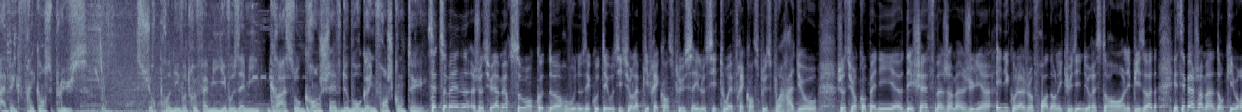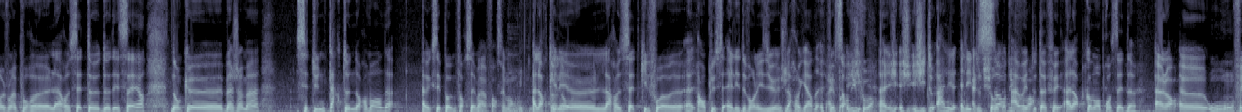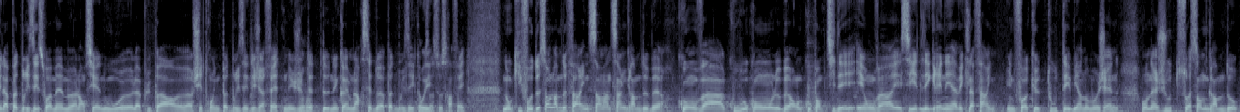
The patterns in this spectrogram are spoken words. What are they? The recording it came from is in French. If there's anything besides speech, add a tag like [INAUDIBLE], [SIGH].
avec Fréquence Plus. Surprenez votre famille et vos amis grâce au grand chef de Bourgogne-Franche-Comté. Cette semaine, je suis à Meursault en Côte d'Or. Vous nous écoutez aussi sur l'appli Fréquence Plus et le site web fréquenceplus.radio. Je suis en compagnie euh, des chefs Benjamin Julien et Nicolas Geoffroy dans les cuisines du restaurant L'épisode. Et c'est Benjamin donc qui me rejoint pour euh, la recette de dessert. Donc euh, Benjamin, c'est une tarte normande avec ses pommes, forcément. Ah, forcément, oui. Alors, quelle est euh, la recette qu'il faut euh, En plus, elle est devant les yeux, je la regarde. Je Elle vais sort pas- du j'y- four. Ah, j'y- j'y tout- ah, elle est, elle est Elle toute sort chaude. du ah, oui, four. tout à fait. Alors, comment on procède? Alors, euh, ou on fait la pâte brisée soi-même à l'ancienne, ou euh, la plupart euh, achèteront une pâte brisée déjà faite, mais je vais peut-être donner quand même la recette de la pâte brisée, comme Mhm. Oui. ça ce sera fait. Donc il faut 200 g de farine, 125 g de beurre, qu'on va cou- qu'on le beurre on le coupe en petits dés et on va essayer de l'égrainer avec la farine. Une fois que tout est bien homogène, on ajoute 60 g d'eau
